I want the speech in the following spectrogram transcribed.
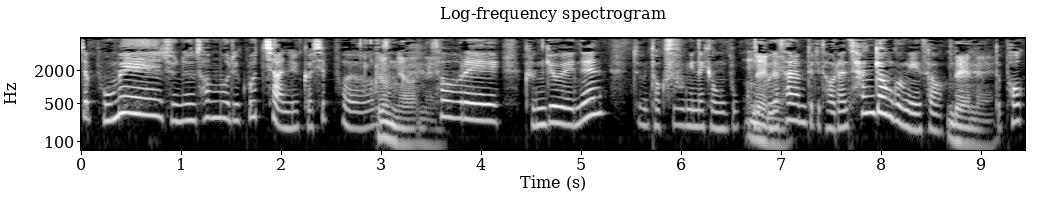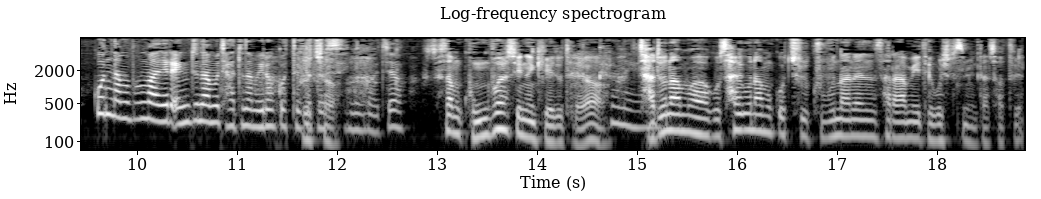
진짜 봄에 주는 선물이 꽃이 아닐까 싶어요. 그럼요. 네. 서울의 근교에는 좀 덕수궁이나 경복궁보다 네네. 사람들이 덜한 상경궁에서 네네. 또 벚꽃나무뿐만 아니라 앵두나무, 자두나무 이런 꽃들도 그렇죠. 볼수 있는 거죠. 세상 공부할 수 있는 기회도 돼요. 그러네요. 자두나무하고 살구나무 꽃을 구분하는 사람이 되고 싶습니다. 저도요.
